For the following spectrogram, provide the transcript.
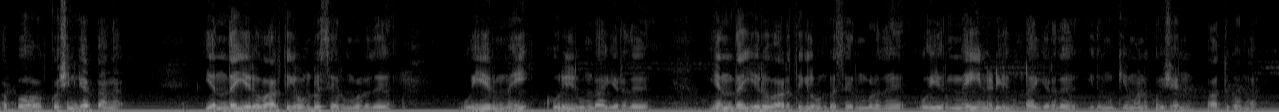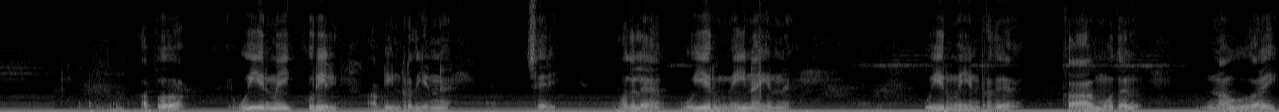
அப்போது கொஷின் கேட்பாங்க எந்த இரு வார்த்தைகள் ஒன்று சேரும் பொழுது உயிர்மெய் குறில் உண்டாகிறது. எந்த இரு வார்த்தைகள் ஒன்று சேரும் பொழுது உயிர் மெய் நடில் உண்டாகிறது. இது முக்கியமான கொஷின் பார்த்துக்கோங்க. அப்போது உயிர் மெய் குறில் அப்படின்றது என்ன? சரி. முதல்ல உயிர் மெய்னா என்ன? உயிர் மெய்ன்றது கா முதல் நவ் வரை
